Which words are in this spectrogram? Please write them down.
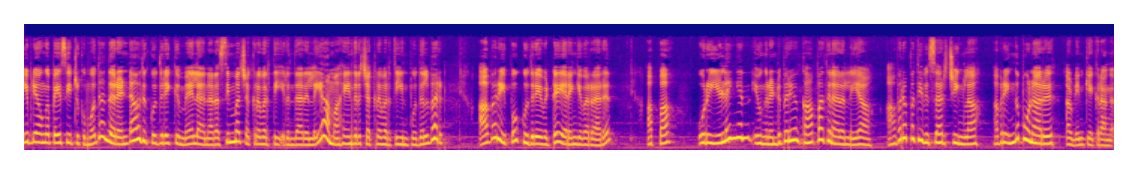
இப்படி அவங்க பேசிட்டு இருக்கும்போது அந்த ரெண்டாவது குதிரைக்கு மேல நரசிம்ம சக்கரவர்த்தி இருந்தார் இல்லையா? மகேந்திர சக்கரவர்த்தியின் புதல்வர். அவர் இப்போ குதிரை விட்டு இறங்கி வர்றாரு. அப்பா ஒரு இளைஞன் இவங்க ரெண்டு பேரையும் காப்பாத்தினார் இல்லையா? அவரை பத்தி விசாரிச்சீங்களா? அவர் எங்க போனாரு? அப்படின்னு கேக்குறாங்க.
